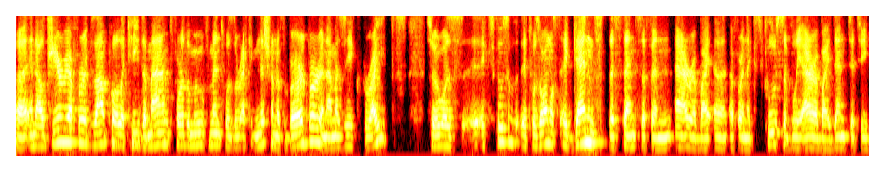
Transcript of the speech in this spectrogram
Uh, in Algeria, for example, a key demand for the movement was the recognition of Berber and Amazigh rights. So it was exclusive, it was almost against the sense of an Arab, uh, of an exclusively Arab identity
